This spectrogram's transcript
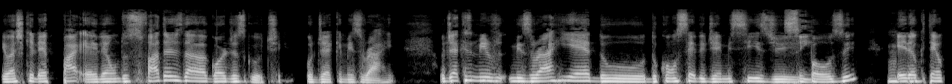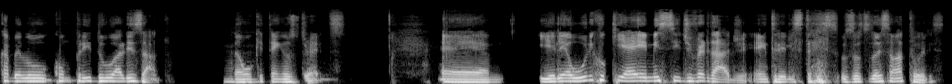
Eu acho que ele é pai, ele é um dos fathers da Gorgeous Gucci, o Jack Mizrahi. O Jack Mi- Mizrahi é do, do conselho de MCs de Sim. Pose. Uhum. Ele é o que tem o cabelo comprido alisado, não o que tem os dreads. É, e ele é o único que é MC de verdade, entre eles três. Os outros dois são atores.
